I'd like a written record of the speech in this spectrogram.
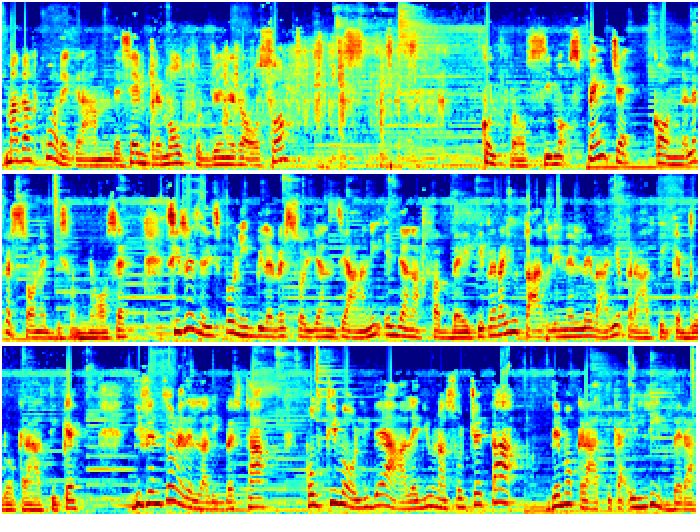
ma dal cuore grande, sempre molto generoso col prossimo, specie con le persone bisognose. Si rese disponibile verso gli anziani e gli analfabeti per aiutarli nelle varie pratiche burocratiche. Difensore della libertà, coltivò l'ideale di una società democratica e libera,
